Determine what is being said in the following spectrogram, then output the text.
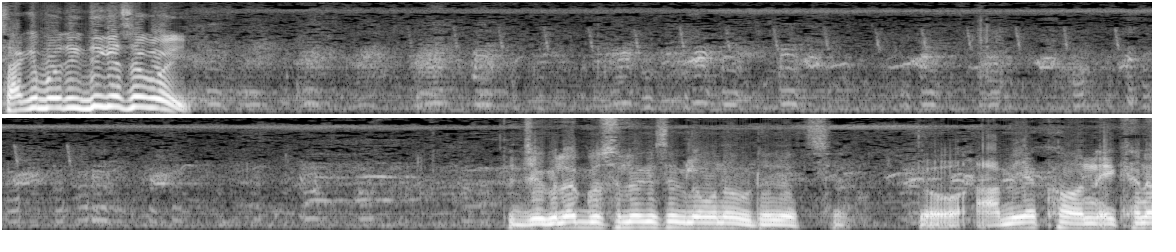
সাকিব ওদিক দিয়ে গেছে কই? যেগুলো গোসল গেছে সেগুলো মনে উঠে যাচ্ছে। তো আমি এখন এখানে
